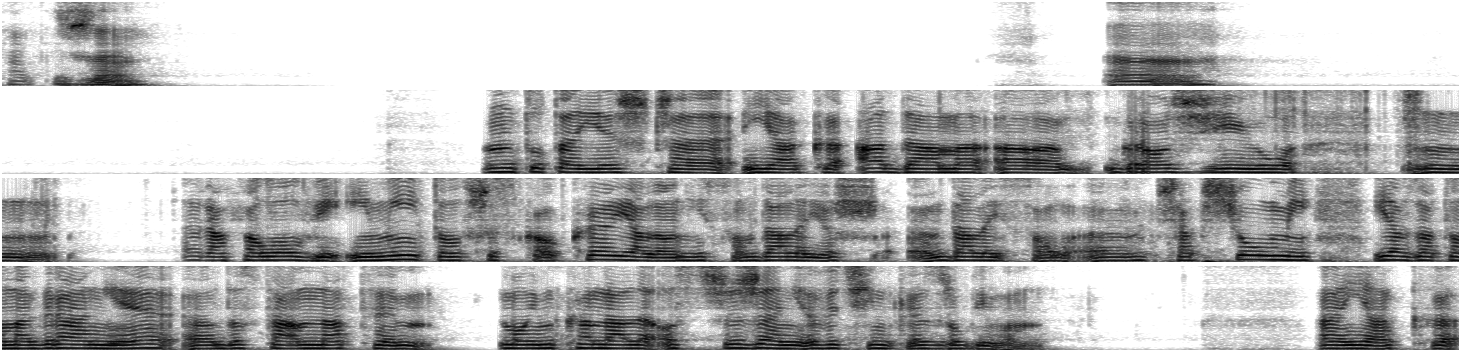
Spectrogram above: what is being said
także. Mm, Tutaj jeszcze jak Adam e, groził mm, Rafałowi i mi, to wszystko ok, ale oni są dalej już, dalej są psiapsiółmi. Ja za to nagranie dostałam na tym moim kanale ostrzeżenie, wycinkę zrobiłam. E, Jak e,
